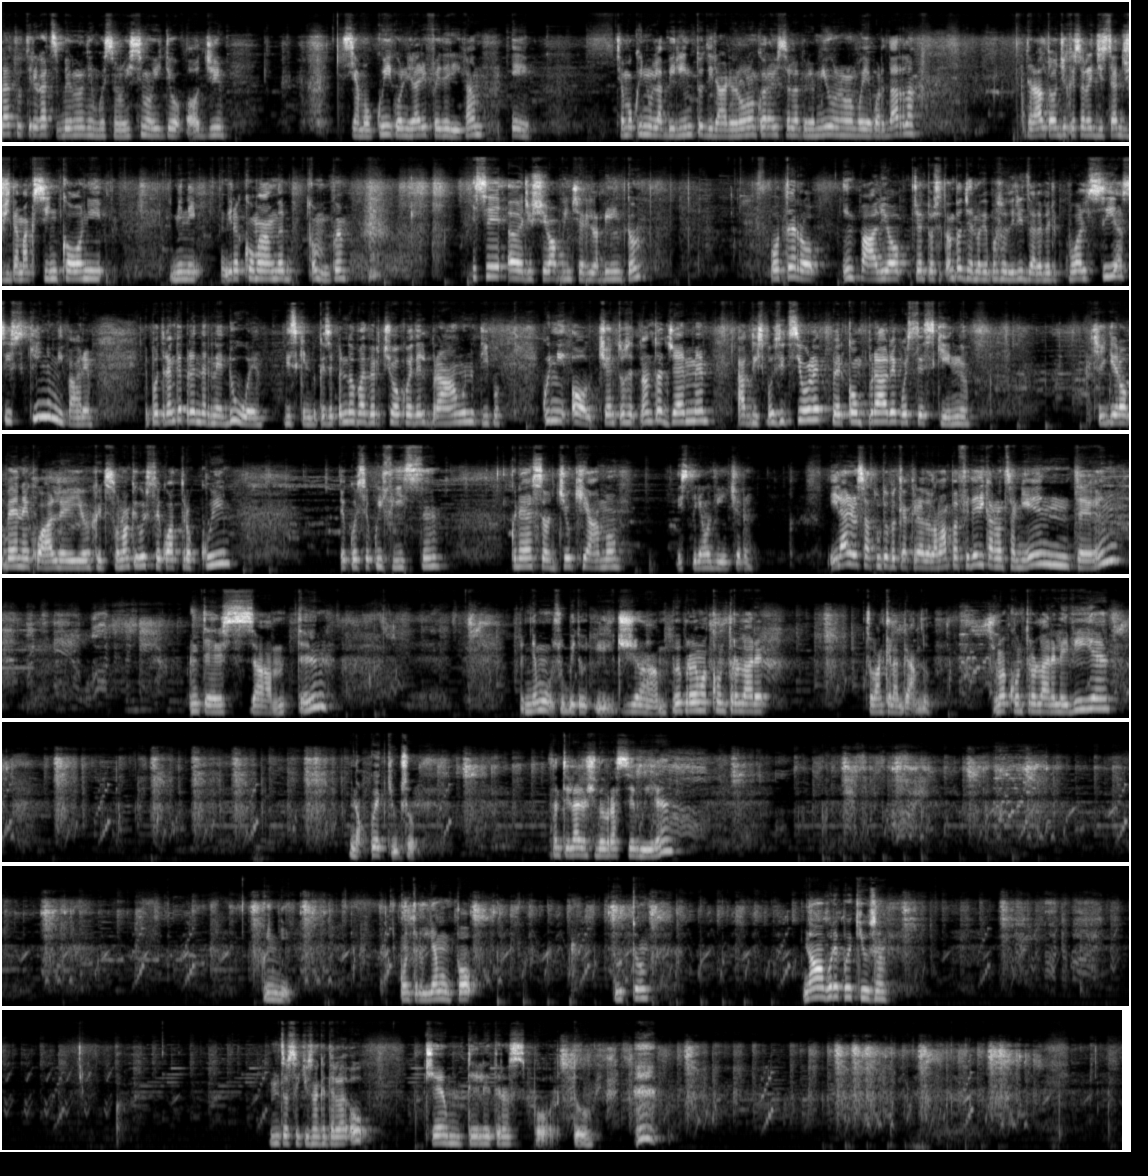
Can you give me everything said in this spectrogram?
Bella a tutti ragazzi, benvenuti in questo nuovissimo video. Oggi siamo qui con Ilaria e Federica e siamo qui in un labirinto di radio. Non ho ancora visto la preview, non voglio guardarla. Tra l'altro oggi che sto registrando è uscita Max Inconi, quindi mi raccomando. Comunque, e se uh, riuscirò a vincere il labirinto, otterrò in palio 170 gemme che posso utilizzare per qualsiasi skin mi pare e potrei anche prenderne due di skin perché se prendo Piper Choco e del Brown tipo quindi ho 170 gemme a disposizione per comprare queste skin. Sceglierò bene quale io che ci sono anche queste quattro qui e queste qui fisse. Quindi adesso giochiamo e speriamo di vincere. Ilario sa tutto perché ha creato la mappa Federica non sa niente interessante. Prendiamo subito il jump. Proviamo a controllare. Sto anche laggando. Proviamo a controllare le vie. No qui è chiuso. Tanto Ilario ci dovrà seguire. Quindi controlliamo un po' tutto. No pure qui è chiusa. Non so se è chiusa anche dalla oh c'è un teletrasporto.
